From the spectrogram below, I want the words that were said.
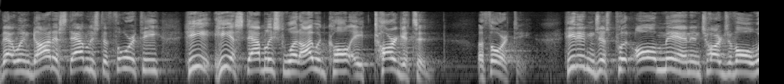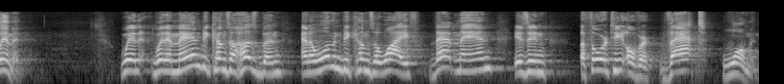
that when God established authority, he, he established what I would call a targeted authority. He didn't just put all men in charge of all women. When, when a man becomes a husband and a woman becomes a wife, that man is in authority over that woman.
